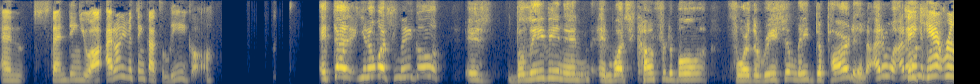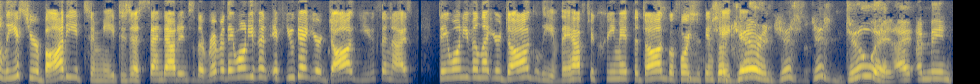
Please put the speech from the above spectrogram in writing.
and sending you off. I don't even think that's legal. It does. You know what's legal is believing in in what's comfortable for the recently departed. I don't. I don't they can't release your body to me to just send out into the river. They won't even if you get your dog euthanized. They won't even let your dog leave. They have to cremate the dog before you can so take it. just just do it. I, I mean,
